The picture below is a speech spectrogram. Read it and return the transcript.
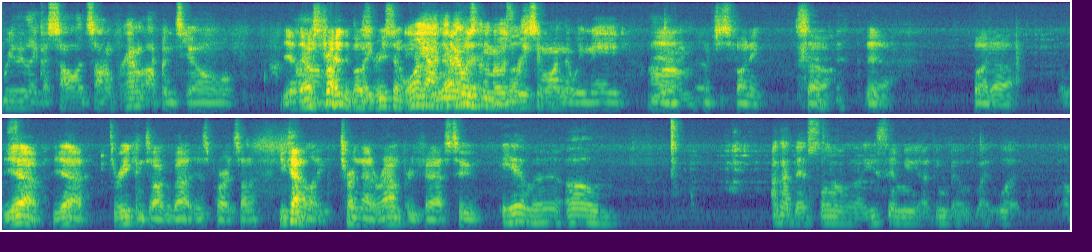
really like a solid song for him up until yeah, that was um, probably the most like- recent one. Yeah, I think that was the the most recent one that we made. Yeah, Um, which is funny. So yeah, but uh, yeah, yeah. Three can talk about his parts on it. You kind of like turn that around pretty fast too. Yeah, man. Um, I got that song. Uh, you sent me. I think that was like what a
